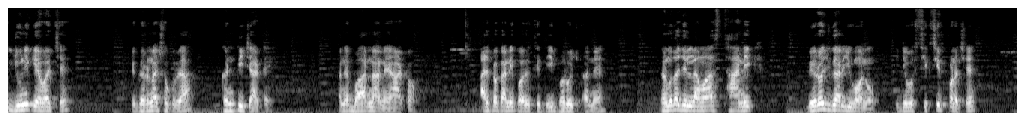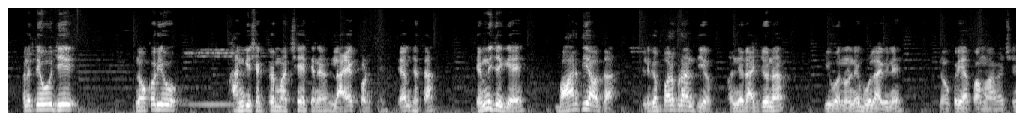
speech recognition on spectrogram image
જૂની કહેવત છે કે ઘરના છોકરા ઘંટી ચાટે અને બહારના ને આટો. આ જ પ્રકારની પરિસ્થિતિ ભરૂચ અને નર્મદા જિલ્લામાં સ્થાનિક બેરોજગાર યુવાનો કે જેઓ શિક્ષિત પણ છે અને તેઓ જે નોકરીઓ ખાનગી સેક્ટરમાં છે તેને લાયક પણ છે, તેમ છતાં તેમની જગ્યાએ બહારથી આવતા એટલે કે પરપ્રાંતીય અન્ય રાજ્યોના યુવાનોને બોલાવીને નોકરી આપવામાં આવે છે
